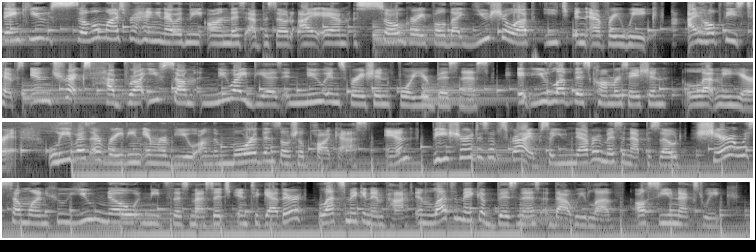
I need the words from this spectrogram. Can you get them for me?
Thank you so much for hanging out with me on this episode. I am so grateful that you show up each and every week. I hope these tips and tricks have brought you some new ideas and new inspiration for your business. If you love this conversation, let me hear it. Leave us a rating and review on the More Than Social podcast. And be sure to subscribe so you never miss an episode. Share it with someone who you know needs this message. And together, let's make an impact and let's make a business that we love. I'll see you next week.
